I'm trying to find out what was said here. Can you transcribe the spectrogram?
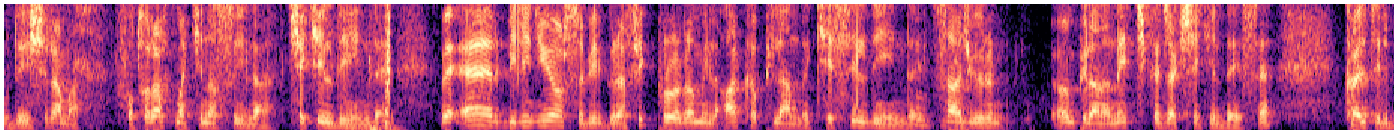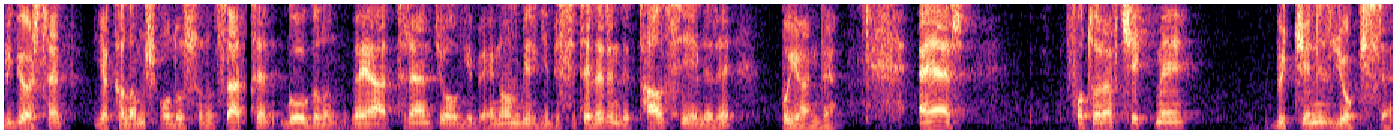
bu değişir ama fotoğraf makinasıyla çekildiğinde ve eğer biliniyorsa bir grafik programıyla arka planda kesildiğinde sadece ürün ön plana net çıkacak şekilde ise kaliteli bir görsel yakalamış olursunuz. Zaten Google'ın veya Trendyol gibi N11 gibi sitelerin de tavsiyeleri bu yönde. Eğer fotoğraf çekme bütçeniz yok ise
